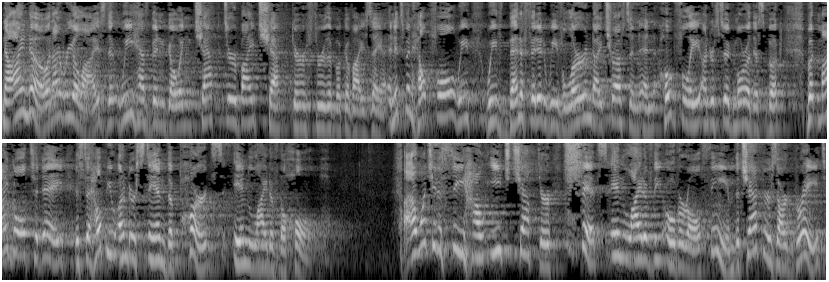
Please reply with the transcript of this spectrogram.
Now I know and I realize that we have been going chapter by chapter through the book of Isaiah. And it's been helpful. We, we've benefited. We've learned, I trust, and, and hopefully understood more of this book. But my goal today is to help you understand the parts in light of the whole. I want you to see how each chapter fits in light of the overall theme. The chapters are great,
